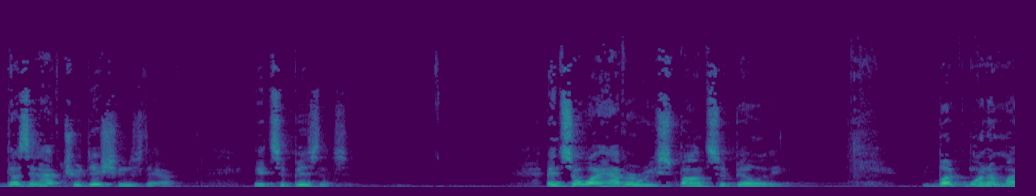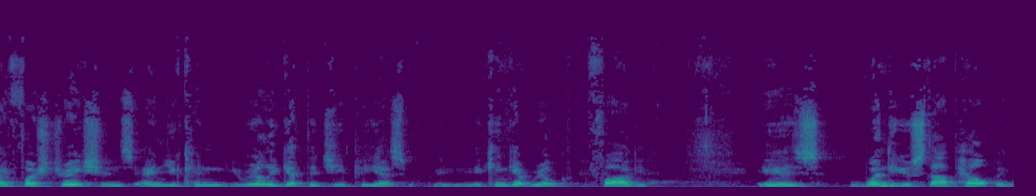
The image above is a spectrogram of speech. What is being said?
it doesn't have traditions there. it's a business. And so I have a responsibility. But one of my frustrations, and you can really get the GPS, it can get real foggy, is when do you stop helping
